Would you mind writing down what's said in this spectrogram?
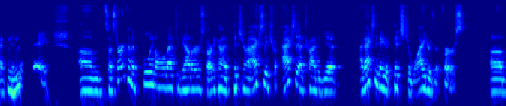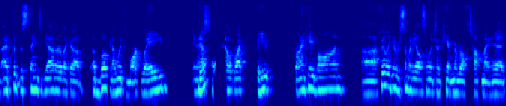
at the end of the day. Um, so I started kind of pulling all that together, started kind of pitching around. I actually, tr- actually, I tried to get, I'd actually made a pitch to writers at first. Um, I put this thing together like a, a book and I went to Mark Waid and asked him to help write, but he, Brian K. Vaughan, uh, I feel like there was somebody else I went to, I can't remember off the top of my head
